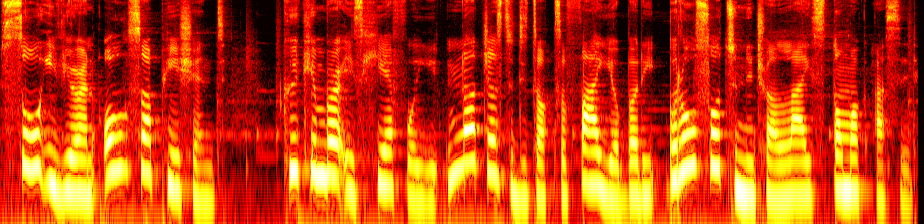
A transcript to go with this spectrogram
So if you're an ulcer patient, Cucumber is here for you, not just to detoxify your body, but also to neutralize stomach acid.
